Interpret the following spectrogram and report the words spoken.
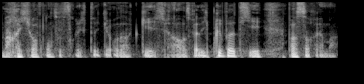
Mache ich noch das Richtige oder gehe ich raus? Werde ich Privatier? Was auch immer.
